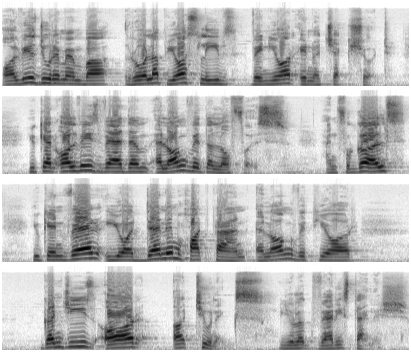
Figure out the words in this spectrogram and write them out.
Always do remember, roll up your sleeves when you're in a check shirt. You can always wear them along with the loafers. And for girls, you can wear your denim hot pant along with your gunjis or uh, tunics. You look very stylish.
